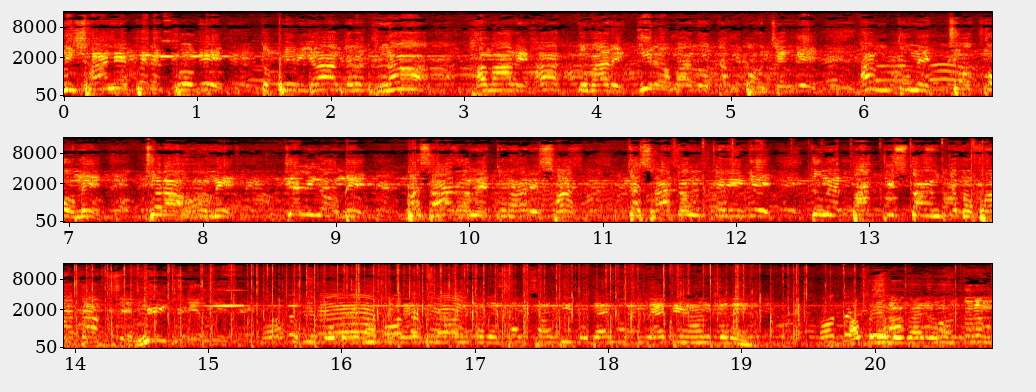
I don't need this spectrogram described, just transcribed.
निशाने पर रखोगे तो फिर याद रखना हमारे हाथ तुम्हारे वालों तक पहुँचेंगे। हम तुम्हें चौकों में चौराहों में गलियों में बाजारों में तुम्हारे साथ तसादम करेंगे। तुम्हें पाकिस्तान के मफादात से नहीं खेलने। अपने मोहतरम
